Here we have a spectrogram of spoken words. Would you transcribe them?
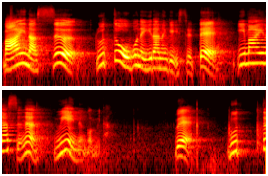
마이너스 루트 5분의 2라는 게 있을 때 이 마이너스는 위에 있는 겁니다. 왜? 루트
